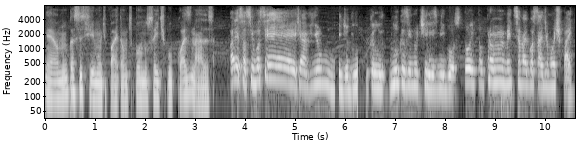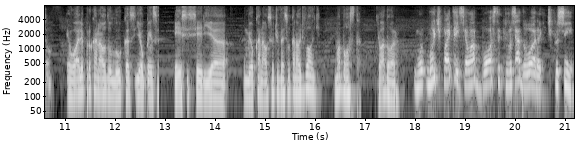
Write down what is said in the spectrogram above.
É, eu nunca assisti Monty Python, tipo, eu não sei, tipo, quase nada, sabe? Olha só, se você já viu um vídeo do Lucas Inutilismo e gostou, então provavelmente você vai gostar de Monty Python. Eu olho pro canal do Lucas e eu penso, esse seria o meu canal se eu tivesse um canal de vlog. Uma bosta, que eu adoro. Monty Python é isso, é uma bosta que você adora. Que, tipo assim,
